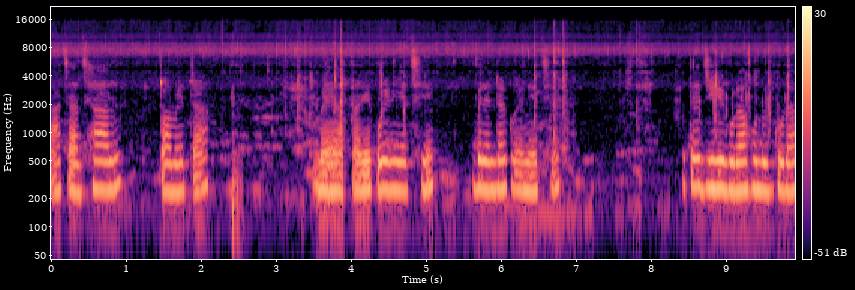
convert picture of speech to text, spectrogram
কাঁচা ঝাল, টমেটো আপনার ইয়ে করে নিয়েছি, ব্লেন্ডার করে নিয়েছি। এতে জিরে গুঁড়া, হলুদ গুঁড়া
